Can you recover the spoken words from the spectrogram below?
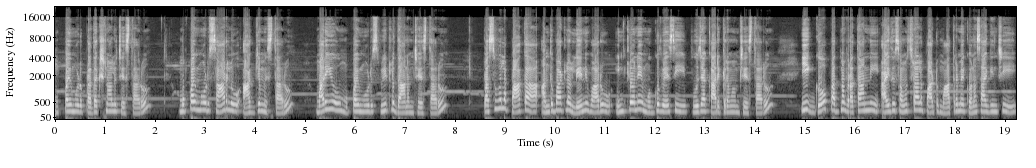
ముప్పై మూడు ప్రదక్షిణాలు చేస్తారు. ముప్పై మూడు సార్లు ఆగ్యం ఇస్తారు మరియు ముప్పై మూడు స్వీట్లు దానం చేస్తారు. పశువుల పాక అందుబాటులో లేని వారు ఇంట్లోనే ముగ్గు వేసి పూజా కార్యక్రమం చేస్తారు. ఈ గో పద్మ వ్రతాన్ని ఐదు సంవత్సరాల పాటు మాత్రమే కొనసాగించి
